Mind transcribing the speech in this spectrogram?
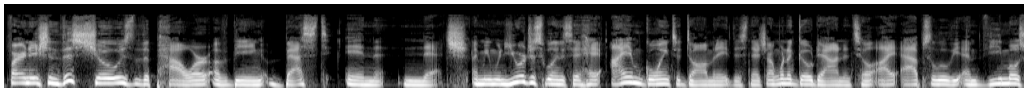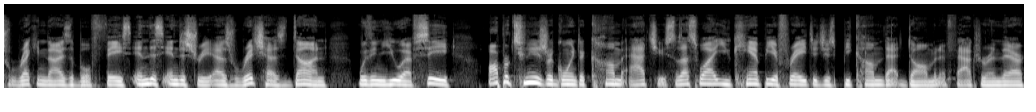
Fire Nation, this shows the power of being best in niche. I mean, when you are just willing to say, Hey, I am going to dominate this niche. I'm going to go down until I absolutely am the most recognizable face in this industry as Rich has done within UFC opportunities are going to come at you. So that's why you can't be afraid to just become that dominant factor in there.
